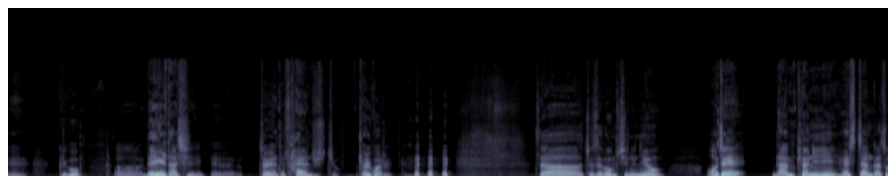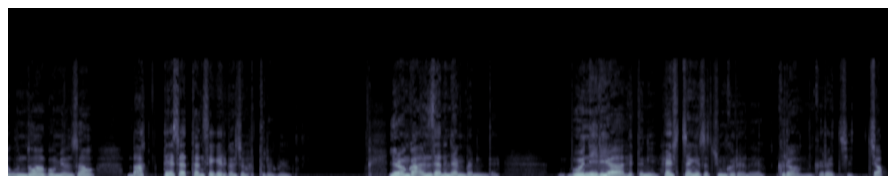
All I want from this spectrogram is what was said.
예. 그리고, 어, 내일 다시, 예, 저희한테 사연 주시죠. 결과를. 자, 조세범 씨는요, 어제 남편이 헬스장 가서 운동하고 오면서 막대 사탕 3개를 가져왔더라고요. 이런 거 안 사는 양반인데. 뭔 일이야? 했더니 헬스장에서 준 거라네요. 그럼, 그렇지. 쩝.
